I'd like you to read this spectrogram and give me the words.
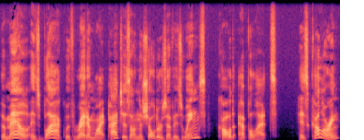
The male is black with red and white patches on the shoulders of his wings, called epaulets. His coloring,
